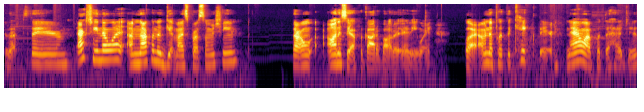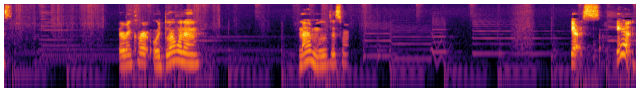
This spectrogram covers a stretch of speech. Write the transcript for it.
That's there. Actually, you know what? I'm not going to get my espresso machine. I honestly, I forgot about it anyway. But I'm to put the cake there. Now I put the hedges. Serving cart. Or do I want to... Can I move this one? Yes, I can.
